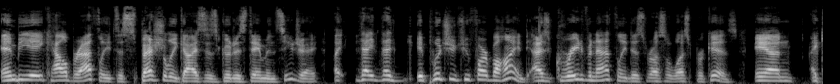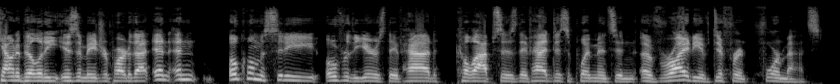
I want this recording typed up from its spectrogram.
NBA caliber athletes, especially guys as good as Damon CJ that, that it puts you too far behind. As great of an athlete as Russell Westbrook is, and accountability is a major part of that. And and Oklahoma City over the years they've had collapses, they've had disappointments in a variety of different formats,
